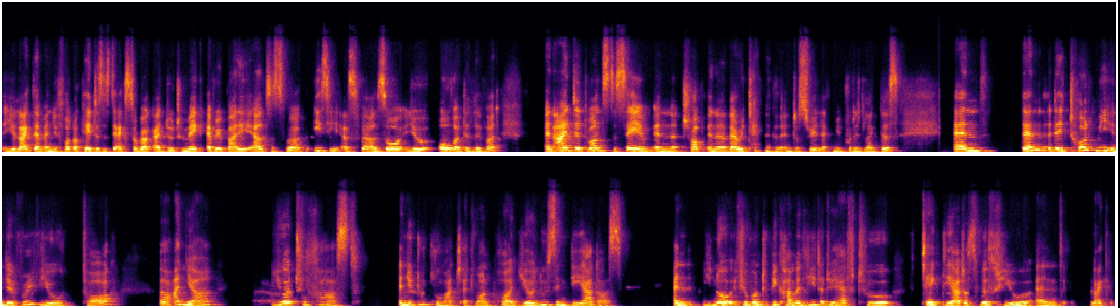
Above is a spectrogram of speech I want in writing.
you liked them and you thought, okay, this is the extra work I do to make everybody else's work easy as well. So you over delivered. And I did once the same in a job in a very technical industry, let me put it like this. And then they told me in the review talk, oh, Anja, you are too fast and you do too much at one point. You're losing the others. And you know, if you want to become a leader, you have to take the others with you and like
